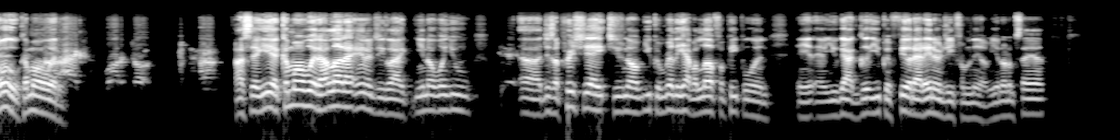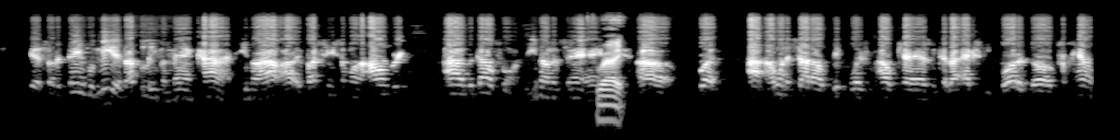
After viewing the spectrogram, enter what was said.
man. Oh, come on with Uh, it. I actually bought a dog. Huh? I said, yeah, come on with it. I love that energy. Like, you know, when you uh, just appreciate, you know, you can really have a love for people and, and and you got good, you can feel that energy from them. You know what I'm saying? Yeah, so the thing with me is I believe in mankind. You know, I, I, if I see someone hungry, I look out for them. You know what I'm saying? And, Right. Uh, but I, I want to shout out Big Boi from Outkast because I actually bought a dog from him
